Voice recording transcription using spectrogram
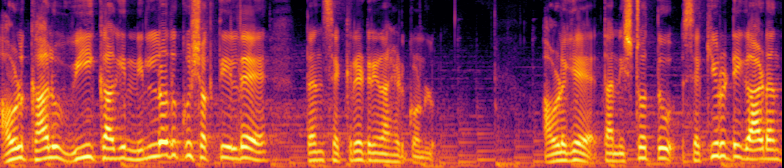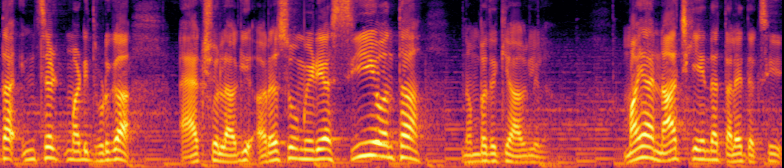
ಅವಳ ಕಾಲು ವೀಕ್ ಆಗಿ ನಿಲ್ಲೋದಕ್ಕೂ ಶಕ್ತಿ ಇಲ್ಲದೆ ತನ್ನ ಸೆಕ್ರೆಟರಿನ ಹಿಡ್ಕೊಂಡ್ಳು. ಅವಳಿಗೆ ತಾನು ಇಷ್ಟೊತ್ತು ಸೆಕ್ಯೂರಿಟಿ ಗಾರ್ಡ್ ಅಂತ ಇನ್ಸಲ್ಟ್ ಮಾಡಿದ ಹುಡುಗ ಆ್ಯಕ್ಚುಲ್ ಆಗಿ ಅರಸು ಮೀಡಿಯಾ ಸಿ ಅಂತ ನಂಬೋದಕ್ಕೆ ಆಗಲಿಲ್ಲ. ಮಾಯಾ ನಾಚಿಕೆಯಿಂದ ತಲೆ ತಗ್ಸಿ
